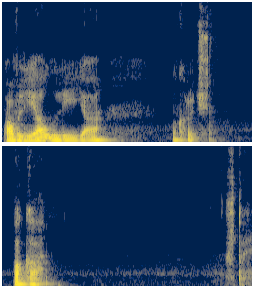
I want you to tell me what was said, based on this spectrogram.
повлиял ли я. Ну, короче, пока. Что я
